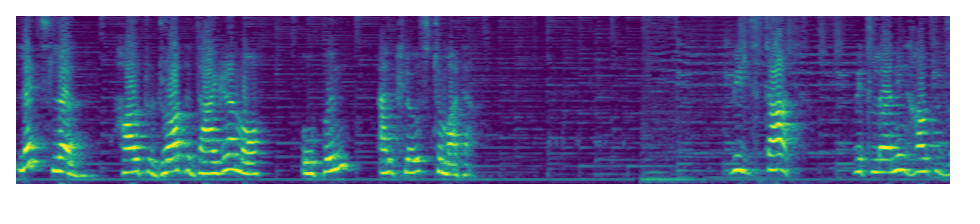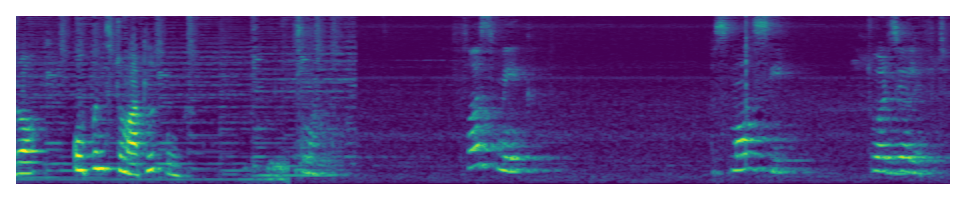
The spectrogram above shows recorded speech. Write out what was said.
Let's learn how to draw the diagram of open and closed stomata. We'll start with learning how to draw open stomatal pore. First make a small C towards your left.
